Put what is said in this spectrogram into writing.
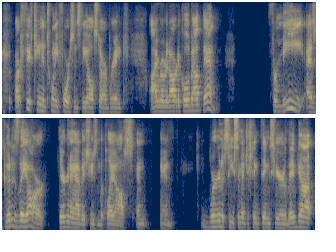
are 15 and 24 since the All Star break. I wrote an article about them. For me, as good as they are, they're going to have issues in the playoffs, and and we're going to see some interesting things here. They've got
